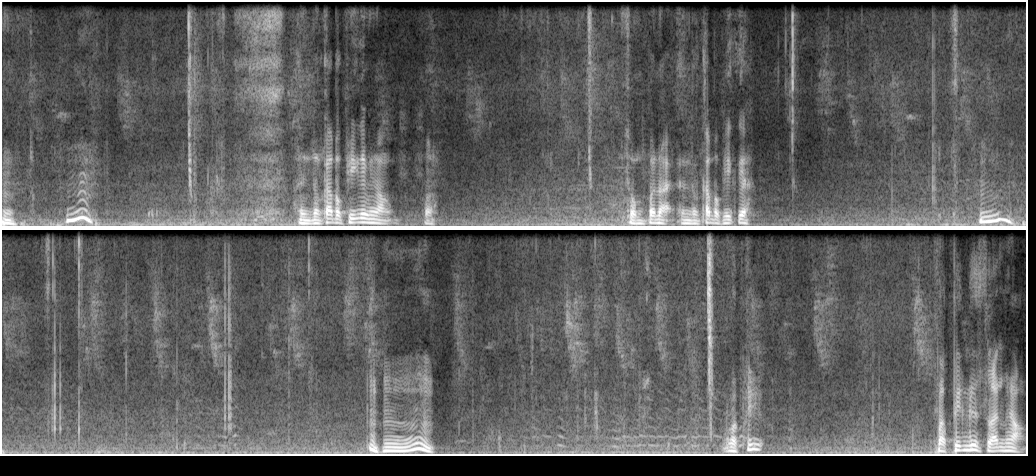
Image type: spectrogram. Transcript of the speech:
อืมอืมอันนี้ต้องกับบักพริกด้วยพี่น้องสมไปหน่อยอันนี้ต้องกับบักพริกด้วยอืมอื้อหือบักพริก ฝักพริกด้วยสวนพี่น้อง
